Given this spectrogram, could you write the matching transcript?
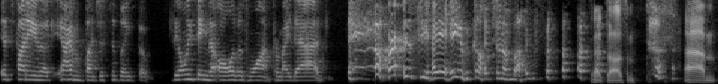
it's funny, like I have a bunch of siblings, but the only thing that all of us want for my dad are a CIA collection of mugs. That's awesome. Um,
